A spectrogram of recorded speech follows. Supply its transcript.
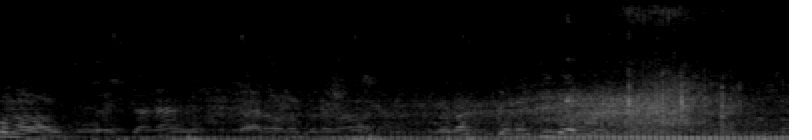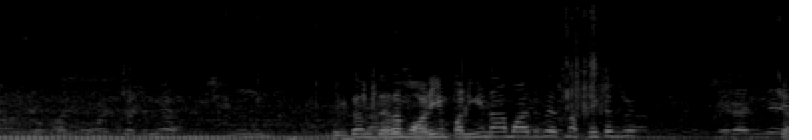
बना। एकदम दादा मोहड़ी में पानी ना मार देबे इतना फेंक देबे चल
